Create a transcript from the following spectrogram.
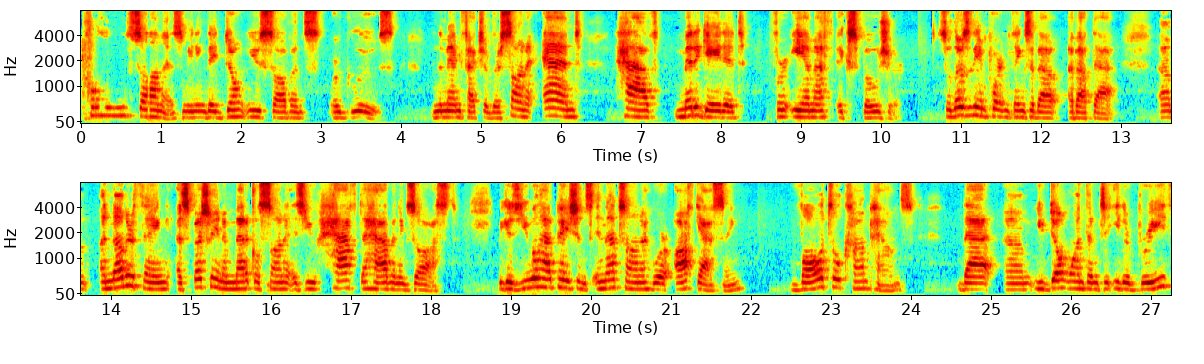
clean saunas, meaning they don't use solvents or glues in the manufacture of their sauna, and have mitigated for EMF exposure. So those are the important things about about that. Um, another thing, especially in a medical sauna, is you have to have an exhaust. because you will have patients in that sauna who are off gassing, volatile compounds that um, you don't want them to either breathe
